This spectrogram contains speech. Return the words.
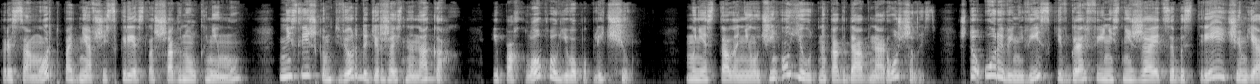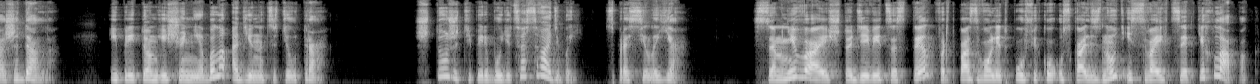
Крысоморт, поднявшись с кресла, шагнул к нему, не слишком твердо держась на ногах, и похлопал его по плечу. Мне стало не очень уютно, когда обнаружилось, что уровень виски в графине снижается быстрее, чем я ожидала. И притом еще не было одиннадцати утра. «Что же теперь будет со свадьбой?» – спросила я. «Сомневаюсь, что девица Стелфорд позволит Пуфику ускользнуть из своих цепких лапок»,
